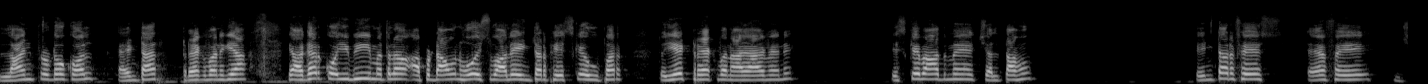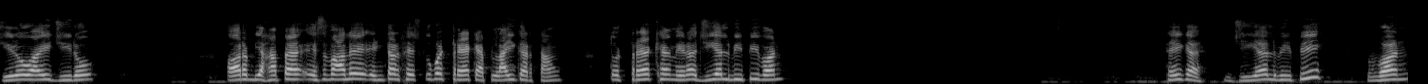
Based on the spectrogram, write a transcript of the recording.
line protocol, enter, track बन गया। कि अगर कोई भी मतलब अप डाउन हो इस वाले इंटरफेस के ऊपर तो ये ट्रैक बनाया है मैंने। इसके बाद में चलता हूँ। Interface F A zero Y zero, और यहाँ पे इस वाले इंटरफेस के ऊपर ट्रैक अप्लाई करता हूँ। तो ट्रैक है मेरा G L B P one. ठीक है G L B P one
